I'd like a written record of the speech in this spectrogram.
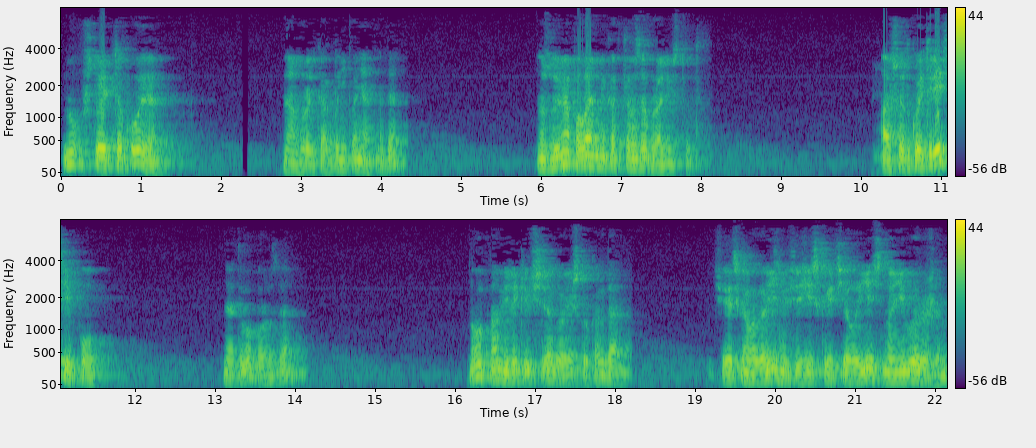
Ну, что это такое? Нам вроде как бы непонятно, да? Но с двумя полами как-то разобрались тут. А что такое третий пол? Это вопрос, да? Ну вот нам великий учителя говорит, что когда в человеческом организме физическое тело есть, но не выражен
